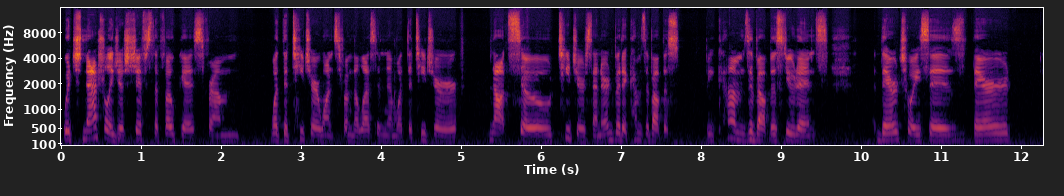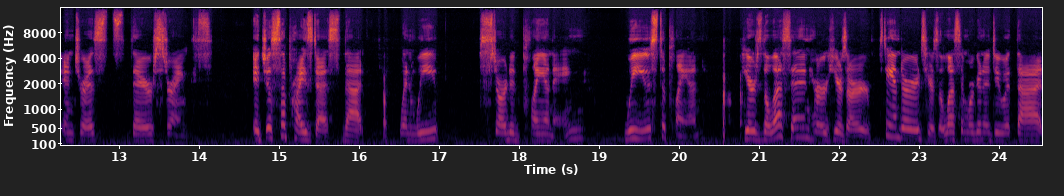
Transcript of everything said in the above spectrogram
which naturally just shifts the focus from what the teacher wants from the lesson and what the teacher not so teacher centered, but it comes about this becomes about the students, their choices, their interests, their strengths. It just surprised us that when we started planning, we used to plan. Here's the lesson, here, here's our standards, here's a lesson we're going to do with that.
